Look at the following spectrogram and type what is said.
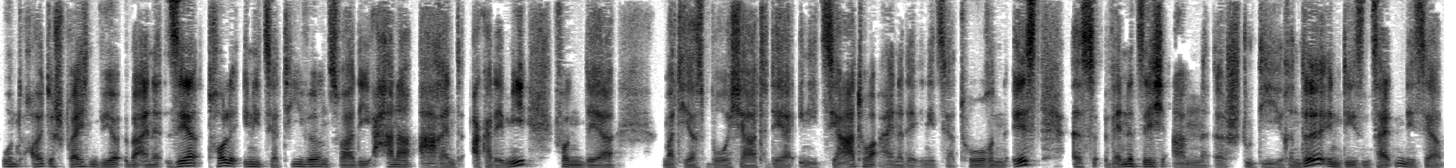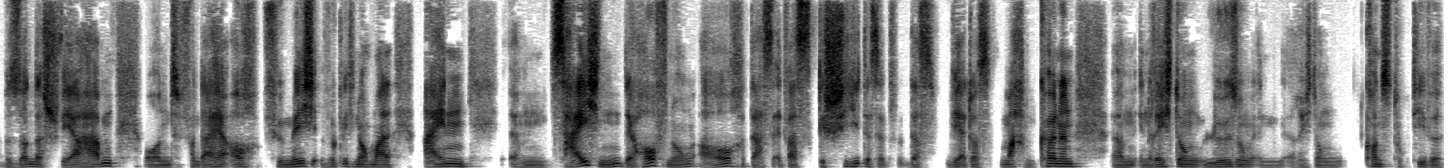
Und heute sprechen wir über eine sehr tolle Initiative und zwar die Hannah Arendt Akademie, von der Matthias Burchardt der Initiator, einer der Initiatoren ist. Es wendet sich an äh, Studierende in diesen Zeiten, die es ja besonders schwer haben und von daher auch für mich wirklich nochmal ein ähm, Zeichen der Hoffnung auch, dass etwas geschieht, dass, dass wir etwas machen können ähm, in Richtung Lösung, in Richtung konstruktive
